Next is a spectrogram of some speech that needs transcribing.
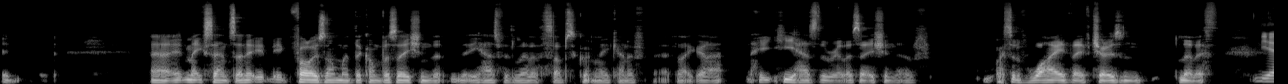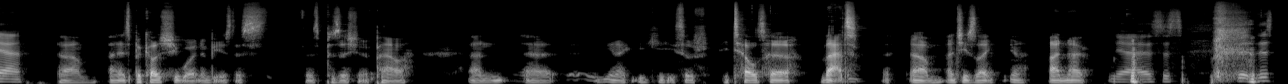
it, uh, it makes sense, and it, it follows on with the conversation that, that he has with Lilith subsequently. Kind of uh, like uh, he he has the realization of sort of why they've chosen Lilith Yeah, um, and it's because she won't abuse this this position of power. And uh, you know, he, he sort of he tells her that, um, and she's like, "Yeah, I know. yeah. This is this.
